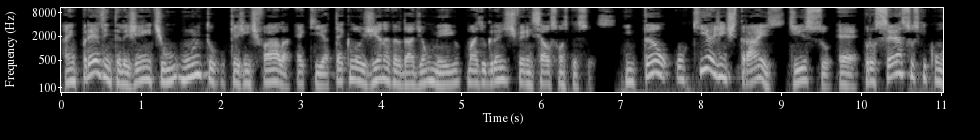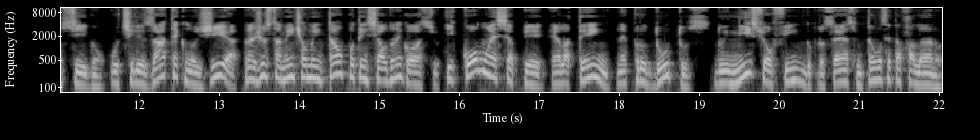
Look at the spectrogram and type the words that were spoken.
A empresa inteligente, muito o que a gente fala é que a tecnologia na verdade é um meio, mas o grande diferencial são as pessoas. Então, o que a gente traz disso é processos que consigam utilizar a tecnologia para justamente aumentar o potencial do negócio. E como a SAP ela tem né, produtos do início ao fim do processo, então você está falando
